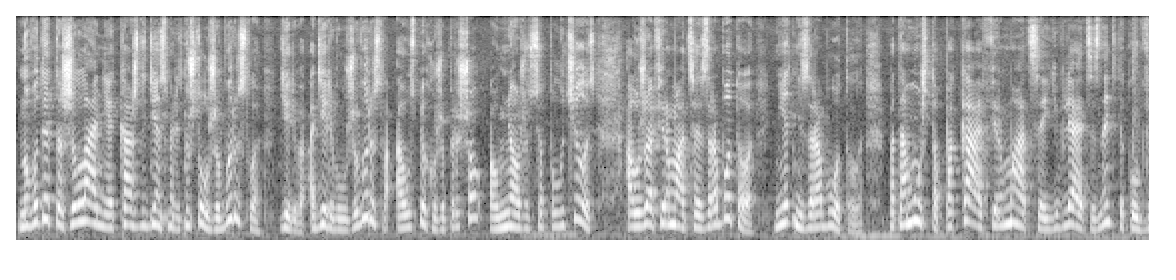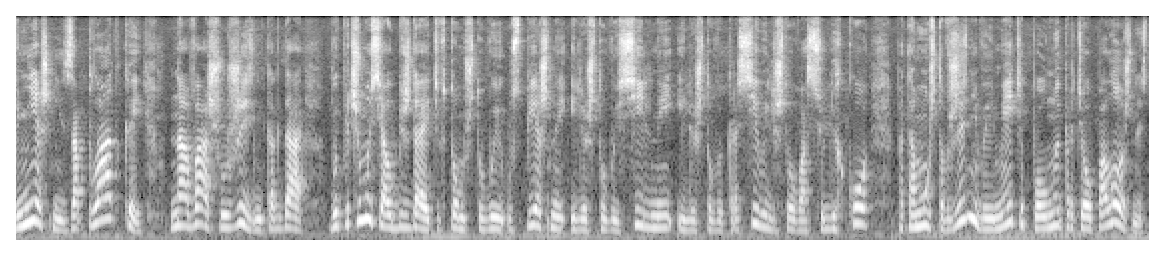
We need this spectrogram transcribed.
Но вот это желание каждый день смотреть, ну что, уже выросло дерево, а дерево уже выросло, а успех уже пришел, а у меня уже все получилось, а уже аффирмация заработала? Нет, не заработала. Потому что пока аффирмация является, знаете, такой внешней заплаткой на вашу жизнь, когда вы почему себя убеждаете в том, что вы успешный, или что вы сильный, или что вы красивый, или что у вас все легко, потому что в жизни вы имеете полную противоположность.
